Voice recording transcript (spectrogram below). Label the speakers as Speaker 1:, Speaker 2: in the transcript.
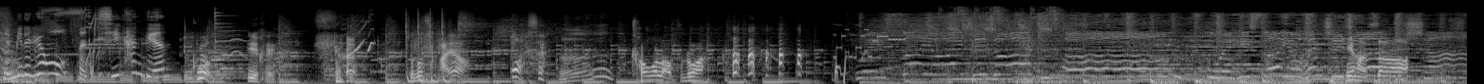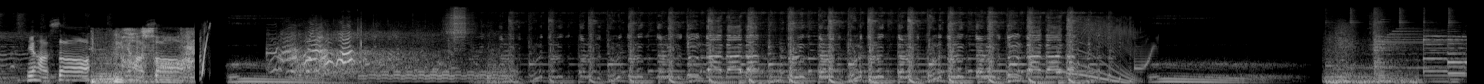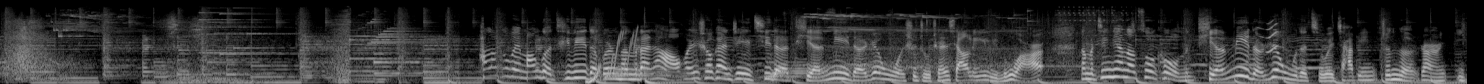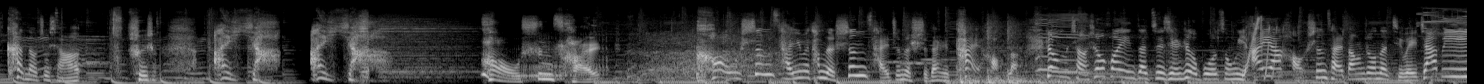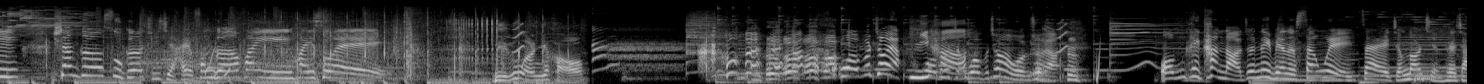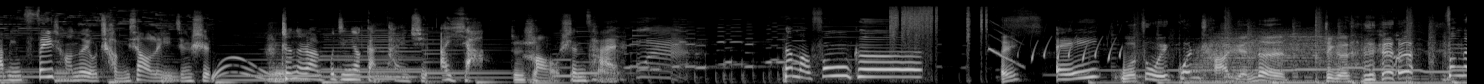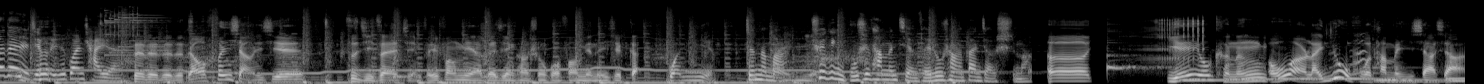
Speaker 1: 甜蜜的任务本期看点，
Speaker 2: 哟，厉害！这都啥呀？哇塞，穿我老服装。你好骚，你好骚，你好骚。
Speaker 1: 芒果 TV 的观众朋友们，大家好，欢迎收看这一期的《甜蜜的任务》，我是主持人小李李璐儿。那么今天呢，做客我们《甜蜜的任务》的几位嘉宾，真的让人一看到就想要说一声：“哎呀，哎呀，
Speaker 2: 好身材，
Speaker 1: 好身材！”因为他们的身材真的实在是太好了。让我们掌声欢迎在最近热播综艺《哎呀好身材》当中的几位嘉宾：山哥、素哥、菊姐还有峰哥，欢迎欢迎四位。
Speaker 2: 李璐儿你好。
Speaker 1: 我不重要，
Speaker 3: 你好。
Speaker 1: 我不重要，我不重要。我们可以看到，就那边的三位在节目当中减肥的嘉宾，非常的有成效了，已经是，真的让人不禁要感叹一句：哎呀，
Speaker 2: 真是。
Speaker 1: 好身材。那么峰哥，
Speaker 2: 哎，
Speaker 1: 哎，
Speaker 2: 我作为观察员的这个，
Speaker 1: 峰哥在这节目里是观察员，
Speaker 2: 对对对对，然后分享一些自己在减肥方面啊，在健康生活方面的一些概观念。
Speaker 1: 真的吗确定不是他们减肥路上的绊脚石吗？
Speaker 2: 呃，也有可能偶尔来诱惑他们一下下，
